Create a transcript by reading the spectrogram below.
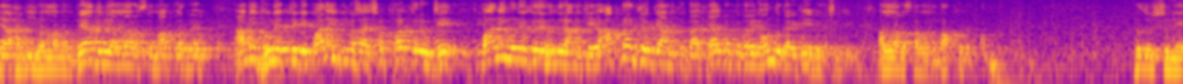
ইয়া হাবিব আল্লাহ আমার বেয়াদবি আল্লাহ হস্তে মাফ করবেন আমি ঘুমের থেকে পানির পিপাসায় ছটফট করে উঠে পানি মনে করে, হুজুর, আমি খেয়ে আপনার যে ওটা আমি তো তা খেয়াল করতে পারিনি, অন্ধকারে খেয়ে ফেলছি। আল্লাহ আমাকে মাফ করে হুজুর শুনে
